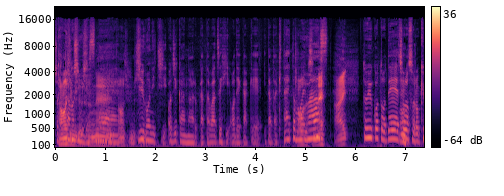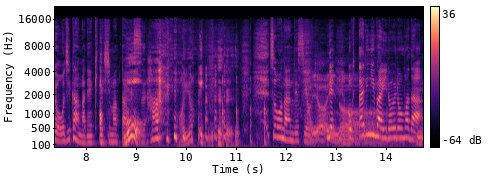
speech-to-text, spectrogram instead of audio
ちょっと楽しみですね。楽しみですね。15日お時間のある方はぜひお出かけいただきたいと思そいうます。ですね。はい。ということで、そろそろ今日お時間がね来てしまったんです。はい。早いね そうなんですよ。で、な。お二人にはいろいろまだ、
